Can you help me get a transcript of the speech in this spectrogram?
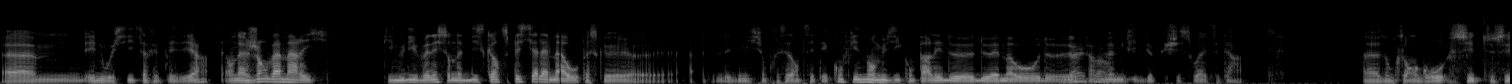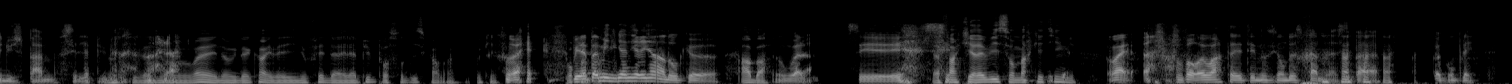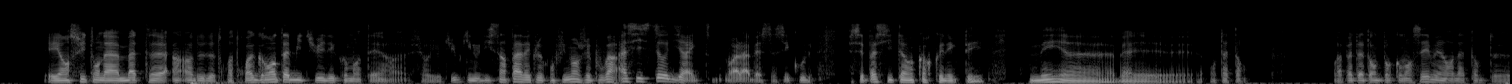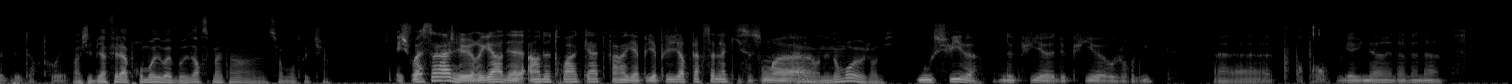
Euh, et nous aussi, ça fait plaisir. On a Jean Bamari qui nous dit venez sur notre Discord spécial MAO parce que euh, l'émission précédente c'était confinement musique, on parlait de, de MAO, de faire de la musique depuis chez soi, etc. Euh, donc en gros, c'est c'est du spam, c'est de la pub. Voilà. Ouais, donc d'accord, il, il nous fait de la, la pub pour son Discord. Ouais. Ok. Ouais. Mais il a pas mis de lien ni rien, donc, euh, Ah bah, donc voilà. C'est. c'est- falloir qu'il révise son marketing. Ouais, faut faut revoir tes, tes notions de spam là, c'est pas, c'est pas complet. Et ensuite, on a Matt euh, 11223, grand habitué des commentaires sur YouTube, qui nous dit sympa avec le confinement, je vais pouvoir assister au direct. Voilà, ben ça c'est cool. Je sais pas si t'es encore connecté, mais euh, ben, on t'attend. On va pas t'attendre pour commencer, mais on attend de, de te retrouver. Ah, J'ai bien fait la promo de Webosor ce matin euh, sur mon Twitch. hein. Et je vois ça, je regarde, il y a 1, 2, 3, 4, enfin, il y a, il y a plusieurs personnes là qui se sont. euh, Ah ouais, on est nombreux aujourd'hui. qui nous suivent depuis, euh, depuis euh, aujourd'hui. Il y a une heure et nanana.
